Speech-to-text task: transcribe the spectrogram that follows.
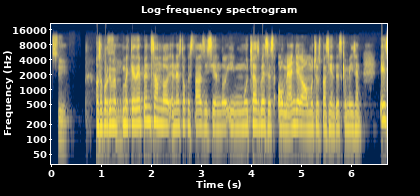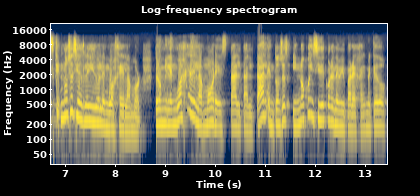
Sí. O sea, porque me, me, quedé pensando en esto que estabas diciendo y muchas veces, o me han llegado muchos pacientes que me dicen, es que no sé si has leído el lenguaje del amor, pero mi lenguaje del amor es tal, tal, tal, entonces, y no coincide con el de mi pareja y me quedo,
